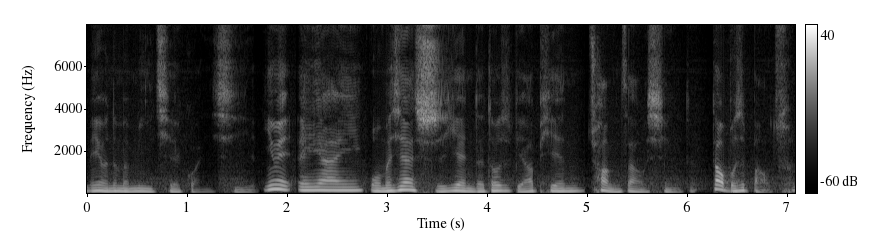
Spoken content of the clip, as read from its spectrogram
没有那么密切关系，因为 AI 我们现在实验的都是比较偏创造性的，倒不是保存。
